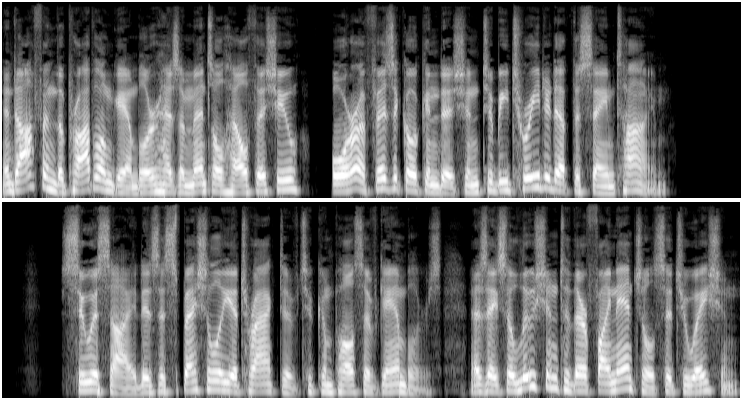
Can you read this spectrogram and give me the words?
and often the problem gambler has a mental health issue or a physical condition to be treated at the same time. Suicide is especially attractive to compulsive gamblers as a solution to their financial situation.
